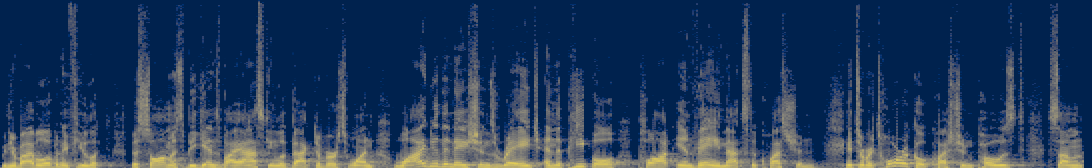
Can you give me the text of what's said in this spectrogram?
With your Bible open, if you look, the psalmist begins by asking, look back to verse 1, why do the nations rage and the people plot in vain? That's the question. It's a rhetorical question posed some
